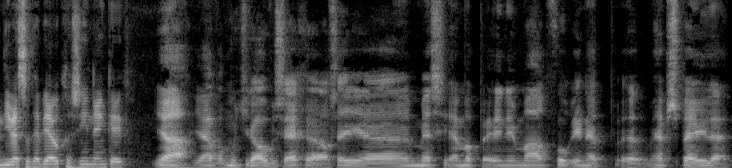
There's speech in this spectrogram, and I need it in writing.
Die wedstrijd heb jij ook gezien, denk ik. Ja, ja, wat moet je daarover zeggen? Als je eh, Messi, Mbappé en Neymar voorin hebt, eh, hebt spelen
